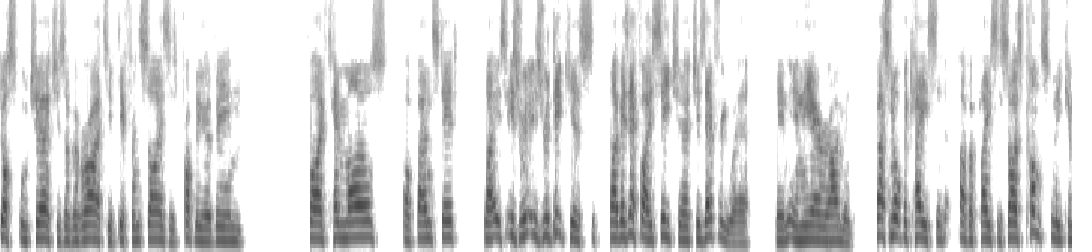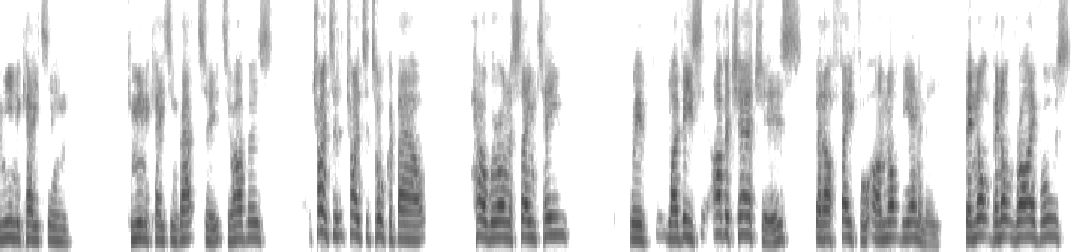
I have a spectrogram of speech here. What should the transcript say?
gospel churches of a variety of different sizes, probably within five ten miles of Banstead. Like it's, it's, it's ridiculous. Like there's FIEC churches everywhere in in the area I'm in. That's not the case at other places. So I was constantly communicating communicating that to to others trying to trying to talk about how we're on the same team with like these other churches that are faithful are not the enemy. They're not they're not rivals.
